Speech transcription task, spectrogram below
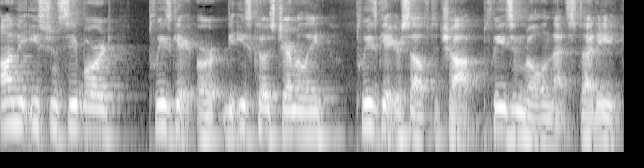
on the Eastern Seaboard, please get, or the East Coast generally, please get yourself to CHOP. Please enroll in that study.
